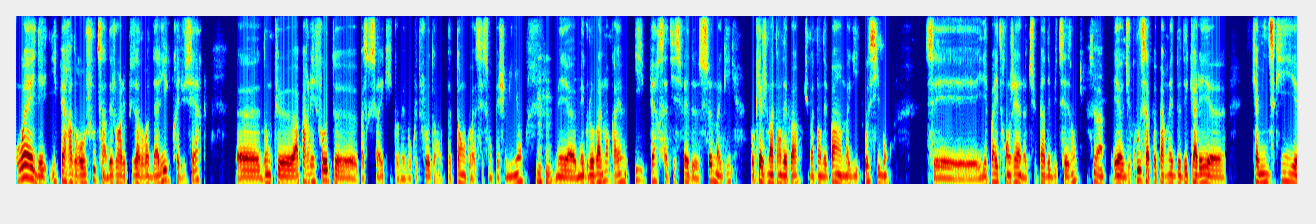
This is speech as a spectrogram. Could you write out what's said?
Ouais, il est hyper adroit au shoot, c'est un des joueurs les plus adroits de la ligue, près du cercle. Euh, donc, euh, à part les fautes, euh, parce que c'est vrai qu'il commet beaucoup de fautes en peu de temps, quoi, c'est son péché mignon, mmh mais, mais globalement, quand même, hyper satisfait de ce Magui auquel je ne m'attendais pas. Je ne m'attendais pas à un Magui aussi bon. C'est... Il n'est pas étranger à notre super début de saison. Et du coup, ça peut permettre de décaler Kaminski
